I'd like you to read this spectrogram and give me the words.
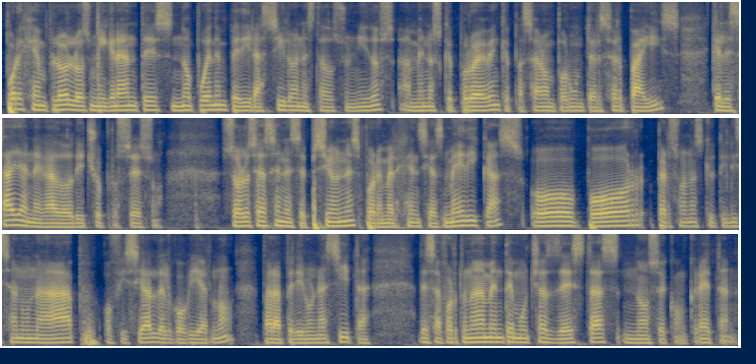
Por ejemplo, los migrantes no pueden pedir asilo en Estados Unidos a menos que prueben que pasaron por un tercer país que les haya negado dicho proceso. Solo se hacen excepciones por emergencias médicas o por personas que utilizan una app oficial del gobierno para pedir una cita. Desafortunadamente muchas de estas no se concretan.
